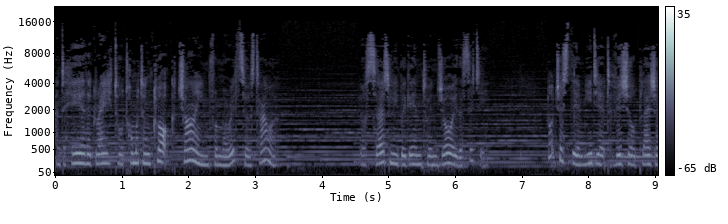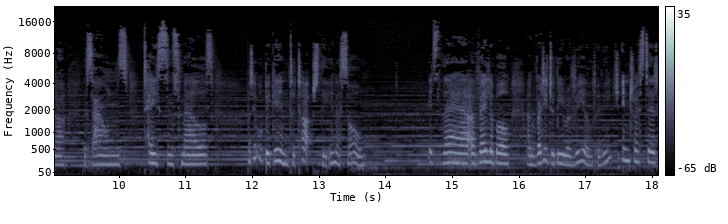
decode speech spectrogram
and to hear the great automaton clock chime from Maurizio's tower you'll certainly begin to enjoy the city. Not just the immediate visual pleasure, the sounds, tastes, and smells, but it will begin to touch the inner soul. It's there, available, and ready to be revealed in each interested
